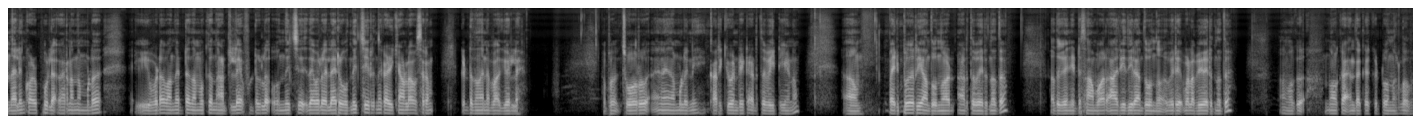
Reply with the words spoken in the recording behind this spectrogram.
എന്നാലും കുഴപ്പമില്ല. കാരണം നമ്മൾ ഇവിടെ വന്നിട്ട് നമുക്ക് നാട്ടിലെ ഫുഡുകൾ ഒന്നിച്ച് ഇതേപോലെ എല്ലാവരും ഒന്നിച്ചിരുന്ന് കഴിക്കാനുള്ള അവസരം കിട്ടുന്നത് തന്നെ ഭാഗ്യമല്ലേ? അപ്പോൾ ചോറ് നമ്മളിനി കറിക്ക് വേണ്ടിയിട്ട് അടുത്ത് വെയിറ്റ് ചെയ്യണം. പരിപ്പ് കറിയാന്ന് തോന്നുന്നു അട്- അടുത്ത് വരുന്നത്. അത് കഴിഞ്ഞിട്ട് സാമ്പാർ ആ രീതിയിലാന്ന് തോന്നുന്നു ഇവർ വിളമ്പി വരുന്നത്. നമുക്ക് നോക്കാം എന്തൊക്കെ കിട്ടുമെന്നുള്ളത്.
